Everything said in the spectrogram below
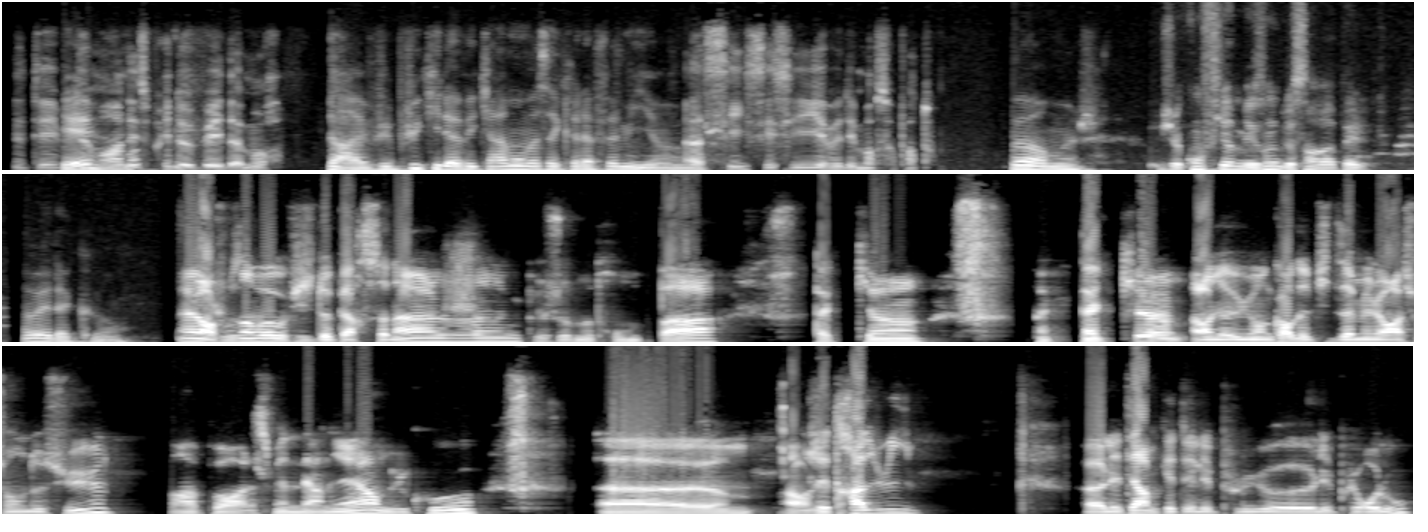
C'était évidemment un esprit de paix et d'amour. J'aurais vu plus qu'il avait carrément massacré la famille. Hein. Ah si, si, si, il y avait des morceaux partout. Peur, moi. je- Je confirme, mes ongles s'en rappellent. Ah ouais, d'accord. Alors, je vous envoie vos fiches de personnage, que je me trompe pas. Tac, tac, tac. Alors, il y a eu encore des petites améliorations dessus, par rapport à la semaine dernière, du coup. Euh, alors, j'ai traduit euh, les termes qui étaient les plus, euh, les plus relous.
